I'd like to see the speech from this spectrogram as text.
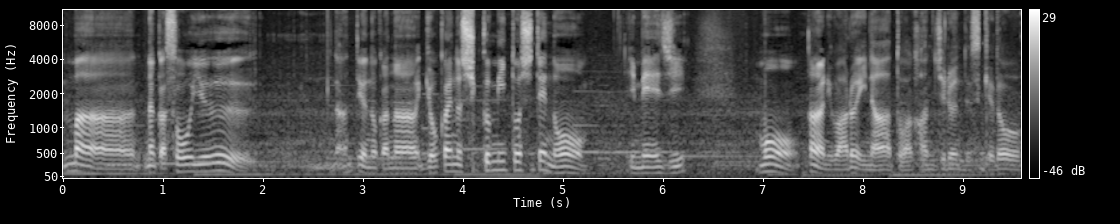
まあなんかそういう、何て言うのかな、業界の仕組みとしてのイメージもかなり悪いなとは感じるんですけど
